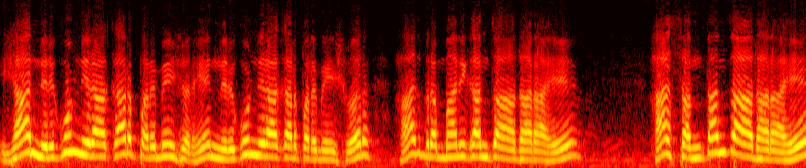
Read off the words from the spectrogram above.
ह्या निर्गुण निराकार परमेश्वर हे निर्गुण निराकार परमेश्वर हाच ब्रह्मानिकांचा आधार आहे हा संतांचा आधार आहे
